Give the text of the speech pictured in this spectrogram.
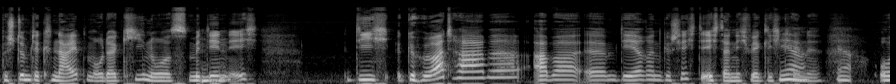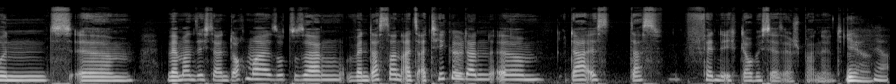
bestimmte Kneipen oder Kinos, mit mhm. denen ich, die ich gehört habe, aber ähm, deren Geschichte ich dann nicht wirklich ja, kenne. Ja. Und ähm, wenn man sich dann doch mal sozusagen, wenn das dann als Artikel dann ähm, da ist, das fände ich, glaube ich, sehr, sehr spannend. Ja. ja.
